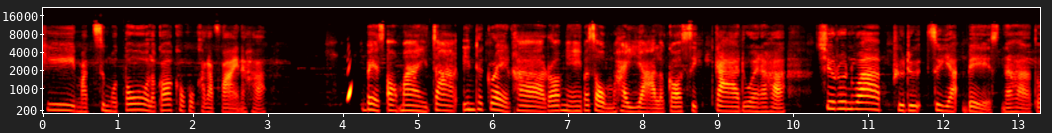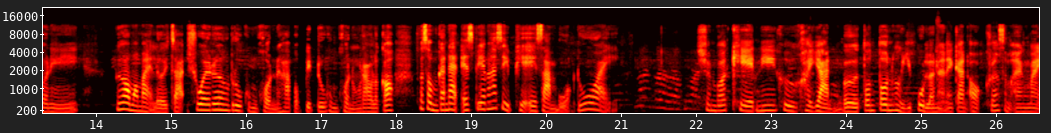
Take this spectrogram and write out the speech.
ที่มัตสึโมโตะแล้วก็โคโคคาราไฟนะคะเบสออกใหม่จาก Integrate ค่ะ รอบนี้ผสมไฮยาแล้วก็ซิกาด้วยนะคะ ชื่อรุ่นว่าพุรุซึยะเบสนะคะ ตัวนี้เพิ่งออกมาใหม่เลยจะช่วยเรื่องรูขุมขนนะคะ ปกปิดรูขุมขนของเรา แล้วก็ผสมกันแดด SPF 50 PA 3บวกด้วยฉันว่าเคสนี่คือขยันเบอร์ต้นๆ ของญี่ปุ่นแล้วนะ ในการออกเครื่องสำอางใหม่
